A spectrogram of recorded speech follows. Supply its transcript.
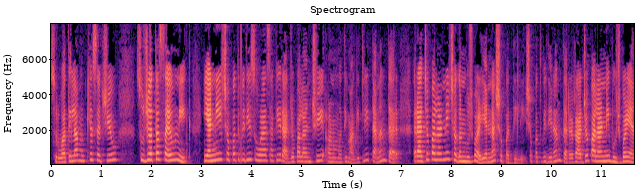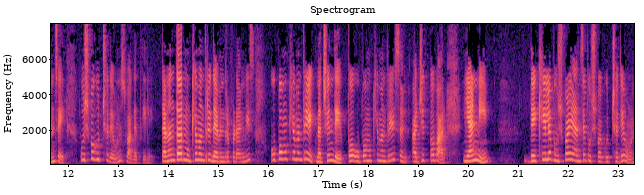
सुरुवातीला मुख्य सचिव सुजाता सैवनिक यांनी शपथविधी सोहळ्यासाठी राज्यपालांची अनुमती मागितली. त्यानंतर राज्यपालांनी छगन भुजबळ यांना शपथ दिली. शपथविधीनंतर राज्यपालांनी भुजबळ यांचे पुष्पगुच्छ देऊन स्वागत केले. त्यानंतर मुख्यमंत्री देवेंद्र फडणवीस उपमुख्यमंत्री एकनाथ शिंदे व उपमुख्यमंत्री सं- अजित पवार यांनी देखील भुजबळ यांचे पुष्पगुच्छ देऊन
